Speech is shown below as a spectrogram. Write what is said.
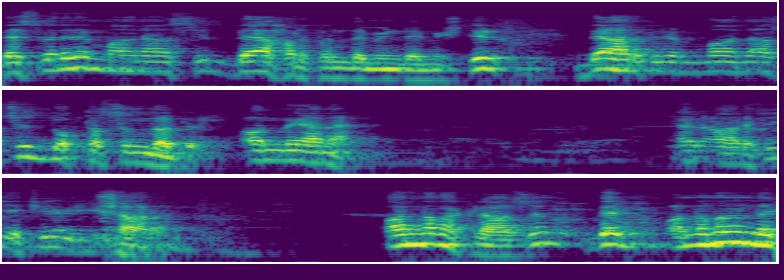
Besmele'nin manası B harfinde mündemiştir. B harfinin manası noktasındadır. Anlayana. El arifi yekû işaret. Anlamak lazım ve anlamanın da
